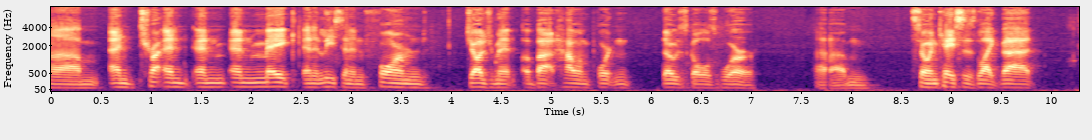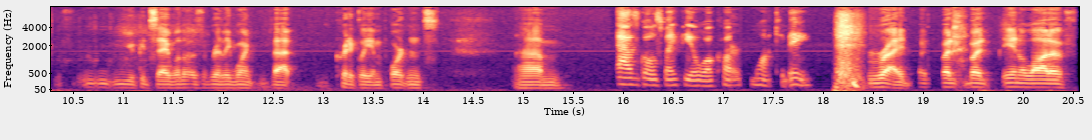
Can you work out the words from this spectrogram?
um, and try and, and and make an at least an informed judgment about how important those goals were. Um, so in cases like that, you could say, well, those really weren't that critically important. Um, as goals by Theo Walcott want to be. Right, but, but but in a lot of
